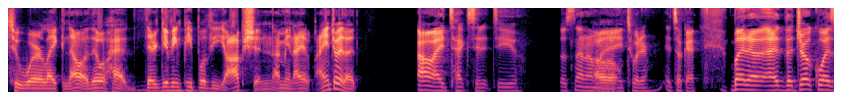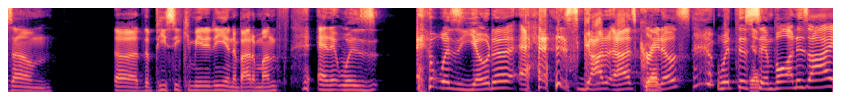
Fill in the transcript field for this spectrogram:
to where like now they'll have they're giving people the option I mean I I enjoy that Oh, I texted it to you. So it's not on Oh. my Twitter. It's okay. But uh, uh, the joke was um uh the PC community in about a month and it was it was Yoda as God as Kratos with this Yep. symbol on his eye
